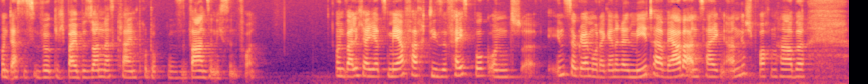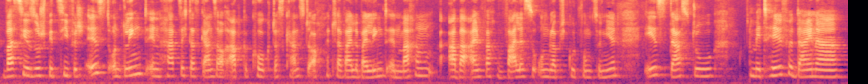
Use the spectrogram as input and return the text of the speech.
Und das ist wirklich bei besonders kleinen Produkten wahnsinnig sinnvoll. Und weil ich ja jetzt mehrfach diese Facebook und äh, Instagram oder generell Meta-Werbeanzeigen angesprochen habe, was hier so spezifisch ist. Und LinkedIn hat sich das Ganze auch abgeguckt. Das kannst du auch mittlerweile bei LinkedIn machen, aber einfach, weil es so unglaublich gut funktioniert, ist, dass du mit Hilfe deiner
